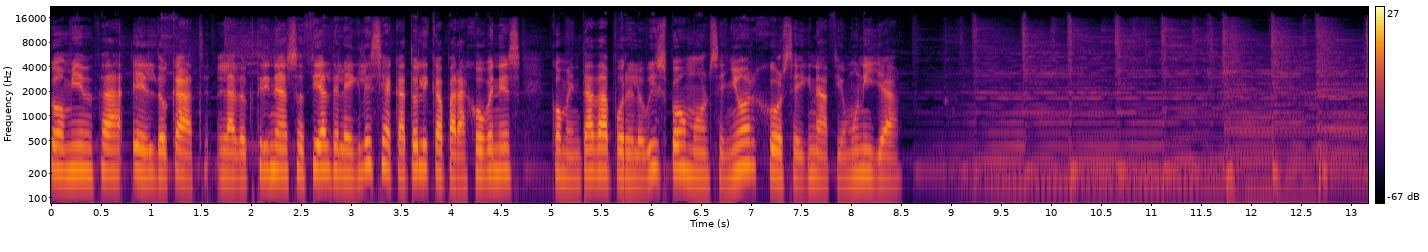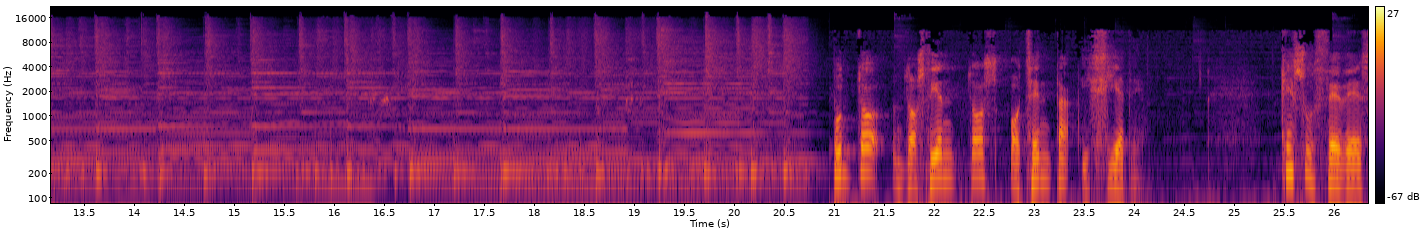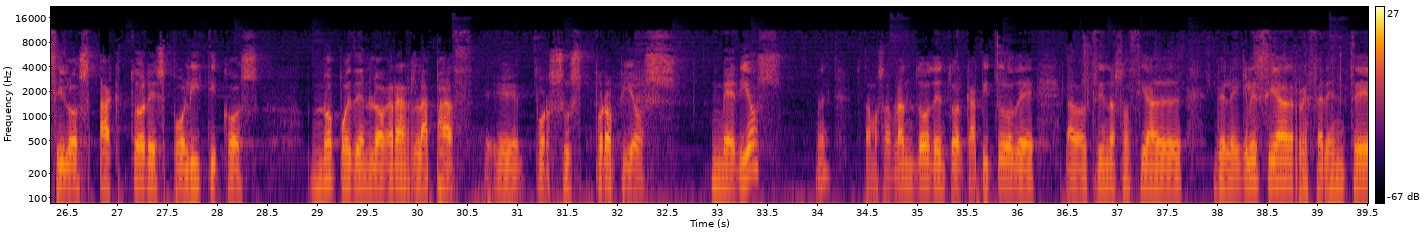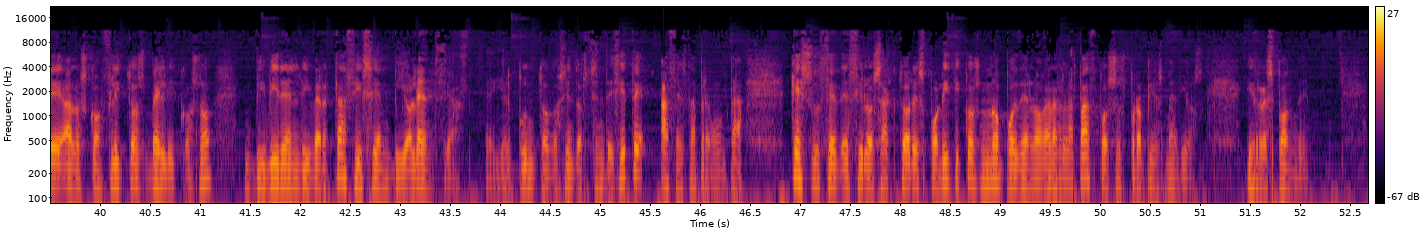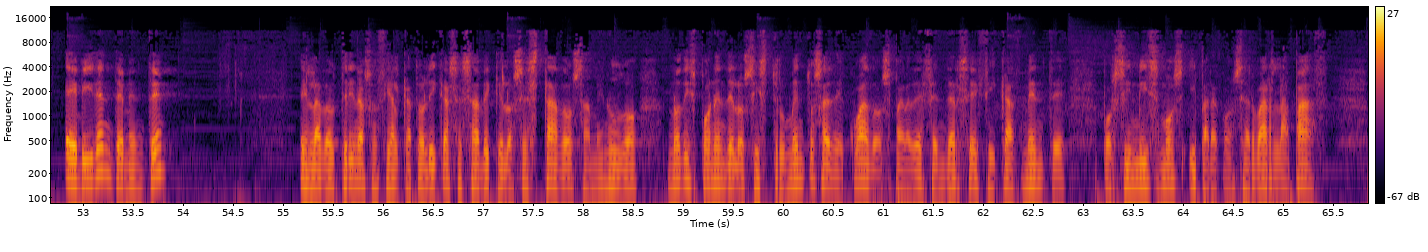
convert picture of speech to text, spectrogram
Comienza el DOCAT, la doctrina social de la Iglesia Católica para jóvenes, comentada por el obispo Monseñor José Ignacio Munilla. Punto 287. ¿Qué sucede si los actores políticos no pueden lograr la paz eh, por sus propios medios? ¿Eh? Estamos hablando dentro del capítulo de la doctrina social de la Iglesia referente a los conflictos bélicos, ¿no? Vivir en libertad y sin violencia. Y el punto 287 hace esta pregunta. ¿Qué sucede si los actores políticos no pueden lograr la paz por sus propios medios? Y responde, evidentemente, en la doctrina social católica se sabe que los estados a menudo no disponen de los instrumentos adecuados para defenderse eficazmente por sí mismos y para conservar la paz.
